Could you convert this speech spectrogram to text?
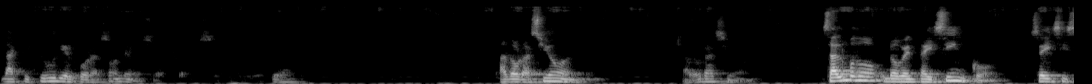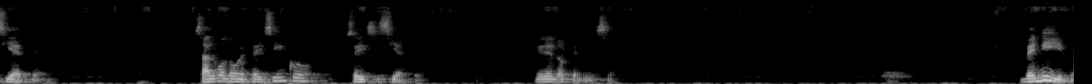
la actitud y el corazón de nosotros. Adoración. Adoración. Salmo 95, 6 y 7. Salmo 95, 6 y 7. Miren lo que dice. Venid,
